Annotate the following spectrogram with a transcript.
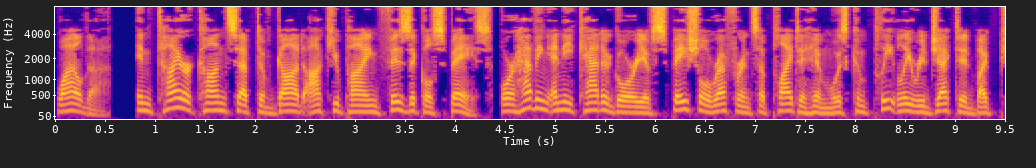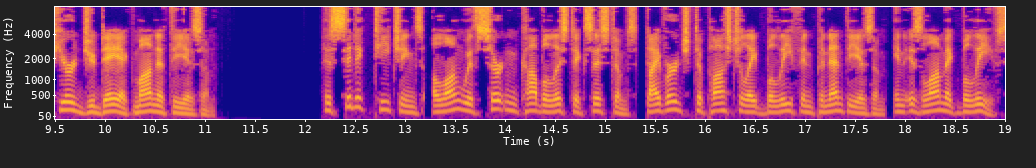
While the entire concept of God occupying physical space, or having any category of spatial reference apply to him was completely rejected by pure Judaic monotheism. Hasidic teachings, along with certain Kabbalistic systems, diverged to postulate belief in panentheism. In Islamic beliefs,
